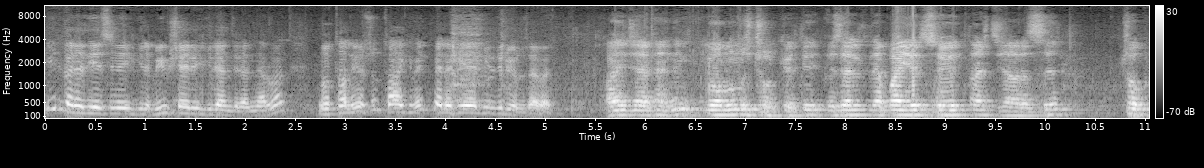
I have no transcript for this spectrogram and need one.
İl belediyesini ilgili, büyükşehir ilgilendirenler var. Not alıyorsun, takip et, belediyeye bildiriyoruz. Evet. Ayrıca efendim yolumuz çok kötü. Özellikle Bayır, Söğüt, Taşlıca arası çok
